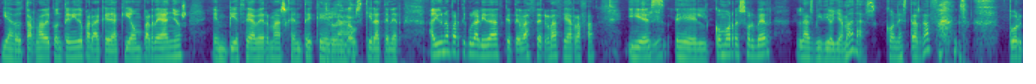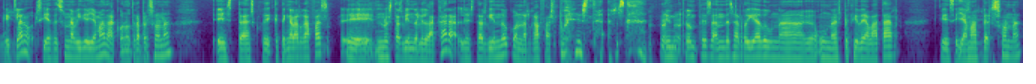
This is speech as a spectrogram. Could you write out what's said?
y a dotarla de contenido para que de aquí a un par de años empiece a haber más gente que de la las quiera tener. Hay una particularidad que te va a hacer gracia, Rafa, y es el cómo resolver las videollamadas con estas gafas. Porque, claro, si haces una videollamada con otra persona, estás, que que tenga las gafas, eh, no estás viéndole la cara, le estás viendo con las gafas puestas. Entonces han desarrollado una, una especie de avatar que se llama persona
